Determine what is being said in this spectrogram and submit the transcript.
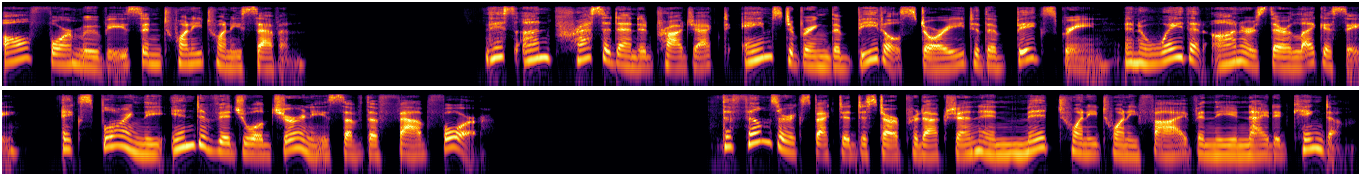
all four movies in 2027. This unprecedented project aims to bring the Beatles story to the big screen in a way that honors their legacy, exploring the individual journeys of the Fab Four. The films are expected to start production in mid 2025 in the United Kingdom.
